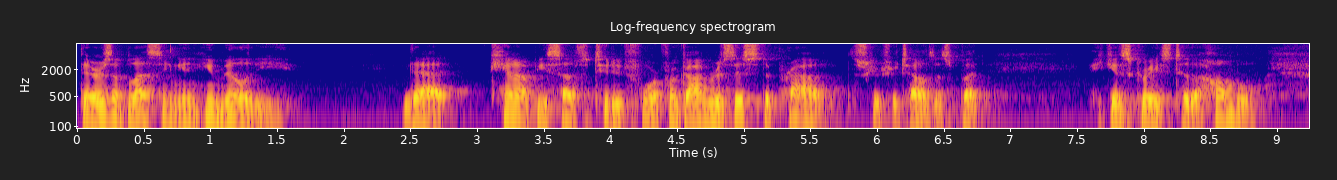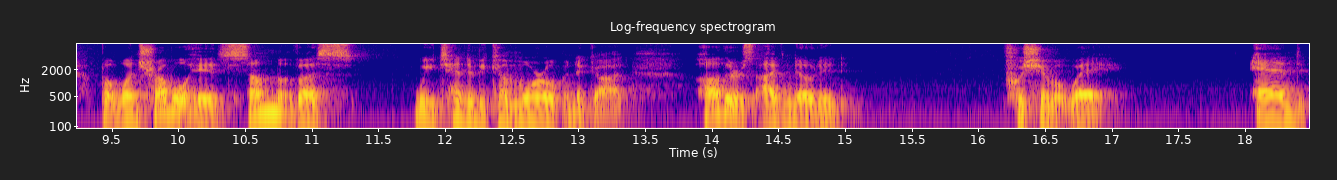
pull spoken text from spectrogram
There is a blessing in humility that cannot be substituted for, for God resists the proud, the scripture tells us, but he gives grace to the humble. But when trouble hits, some of us, we tend to become more open to God. Others, I've noted, push him away and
